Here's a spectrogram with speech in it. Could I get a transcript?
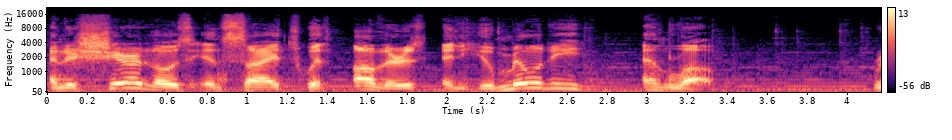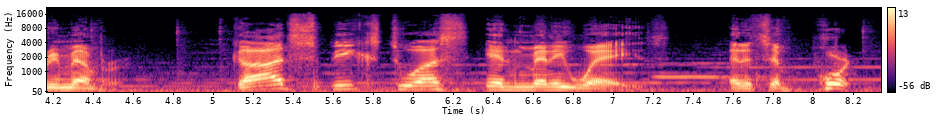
and to share those insights with others in humility and love. Remember, God speaks to us in many ways, and it's important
